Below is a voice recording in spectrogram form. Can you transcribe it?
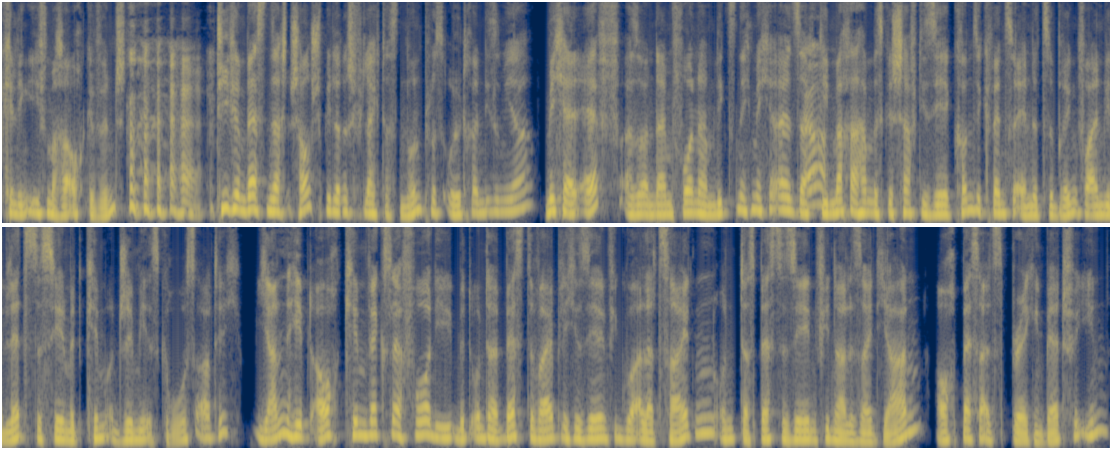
Killing Eve-Macher auch gewünscht. Tief im Westen sagt schauspielerisch vielleicht das Nonplusultra in diesem Jahr. Michael F., also an deinem Vornamen liegt's nicht, Michael, sagt, Ja. die Macher haben es geschafft, die Serie konsequent zu Ende zu bringen. Vor allem die letzte Szene mit Kim und Jimmy ist großartig. Jan hebt auch Kim Wechsler vor, die mitunter beste weibliche Serienfigur aller Zeiten und das beste Serienfinale seit Jahren. Auch besser als Breaking Bad für ihn.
